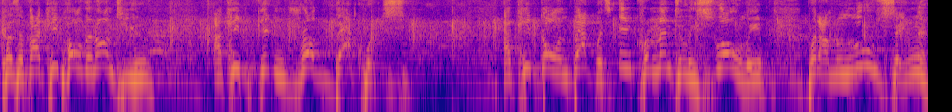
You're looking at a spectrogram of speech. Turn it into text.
Because if I keep holding on to you, I keep getting drugged backwards. I keep going backwards incrementally, slowly, but I'm losing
